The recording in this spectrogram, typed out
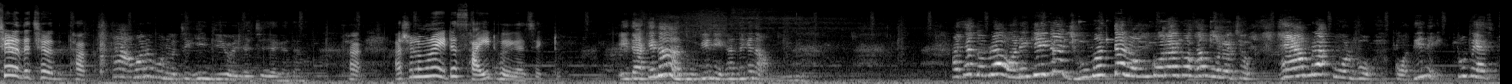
ছেড়ে দে ছেড়ে দে থাক। হ্যাঁ আমারও মনে হচ্ছে গিঞ্জি হয়ে যাচ্ছে জায়গাটা। থাক। আসলে মনে হয় এটা সাইড হয়ে গেছে একটু। এই দেখে না দুদিন এখান থেকে নামিয়ে নে। আচ্ছা তোমরা অনেকেই না ঝুমারটা রং করার কথা বলেছ। হ্যাঁ আমরা করব। কদিন একটু ব্যস্ত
